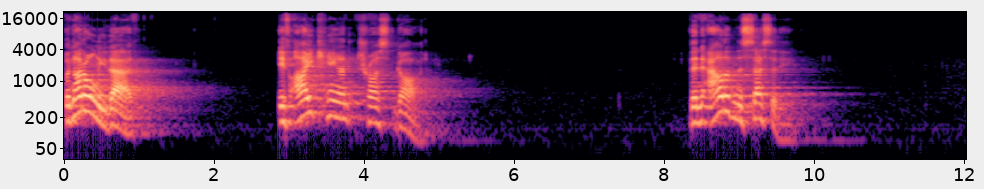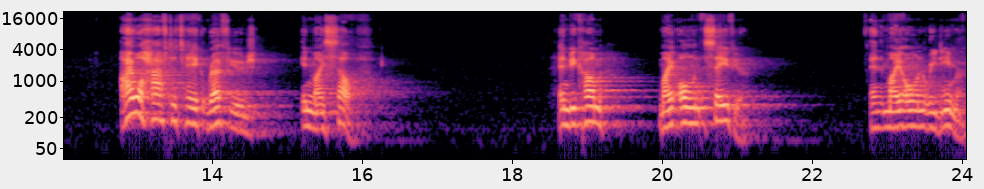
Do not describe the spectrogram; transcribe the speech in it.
But not only that, if I can't trust God, then out of necessity, I will have to take refuge in myself and become my own Savior and my own Redeemer.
